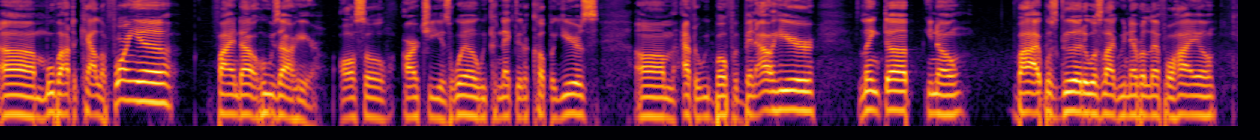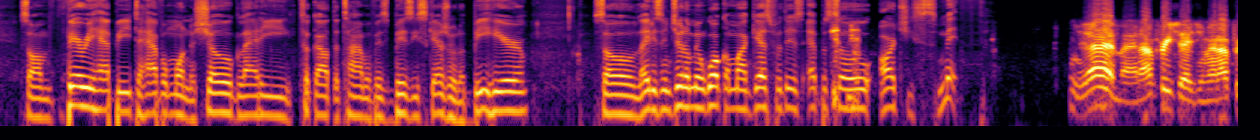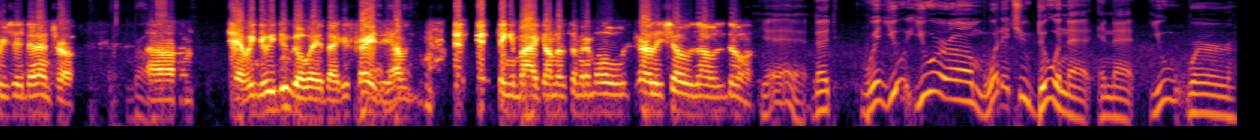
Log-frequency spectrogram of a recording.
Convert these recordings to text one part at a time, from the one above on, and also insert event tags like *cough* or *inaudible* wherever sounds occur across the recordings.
Um, move out to California. Find out who's out here. Also Archie as well. We connected a couple years um, after we both have been out here. Linked up. You know, vibe was good. It was like we never left Ohio. So I'm very happy to have him on the show. Glad he took out the time of his busy schedule to be here. So, ladies and gentlemen, welcome my guest for this episode, *laughs* Archie Smith. Yeah, man. I appreciate you, man. I appreciate that intro. Um, yeah, we do. We do go way back. It's crazy. Yeah, I was *laughs* thinking back on some of them old early shows I was doing. Yeah, that when you you were um, what did you do in that? In that you were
